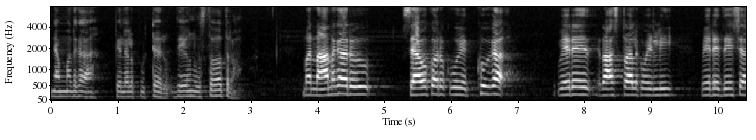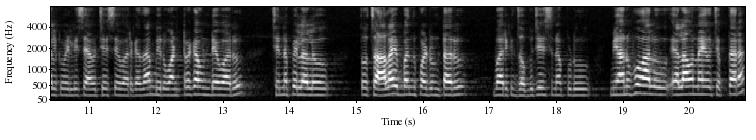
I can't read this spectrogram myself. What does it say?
నెమ్మదిగా పిల్లలు పుట్టారు. దేవుని స్తోత్రం. మా నాన్నగారు సేవ కొరకు ఎక్కువగా వేరే రాష్ట్రాలకు వెళ్ళి వేరే దేశాలకు వెళ్ళి సేవ చేసేవారు కదా. మీరు ఒంటరిగా ఉండేవారు. చిన్నపిల్లలతో చాలా ఇబ్బంది పడి ఉంటారు. వారికి జబ్బు చేసినప్పుడు మీ అనుభవాలు ఎలా ఉన్నాయో చెప్తారా?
